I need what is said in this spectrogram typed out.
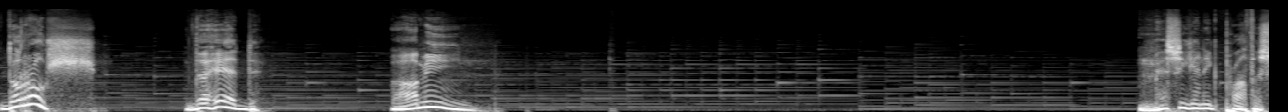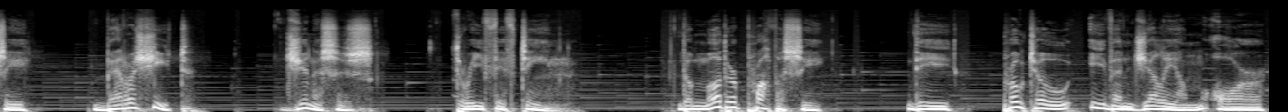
the Rosh, the head. Amen. Messianic prophecy, Bereshit, Genesis 3:15. The mother prophecy, the proto-evangelium or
